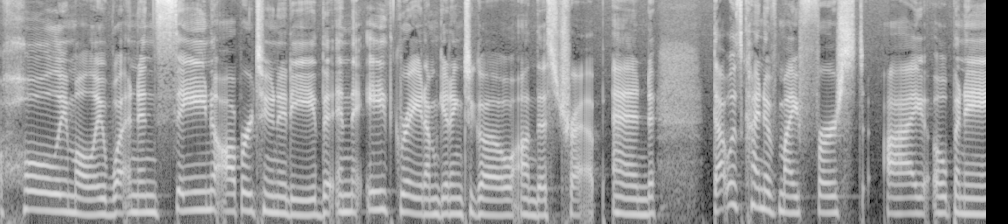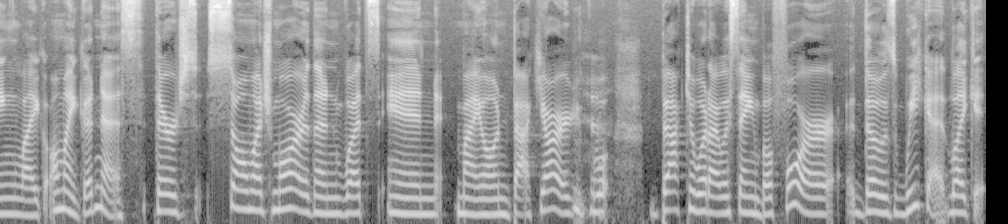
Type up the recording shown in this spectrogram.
holy moly, what an insane opportunity that in the eighth grade I'm getting to go on this trip. And that was kind of my first eye opening like oh my goodness there's so much more than what's in my own backyard well, back to what i was saying before those weekend like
